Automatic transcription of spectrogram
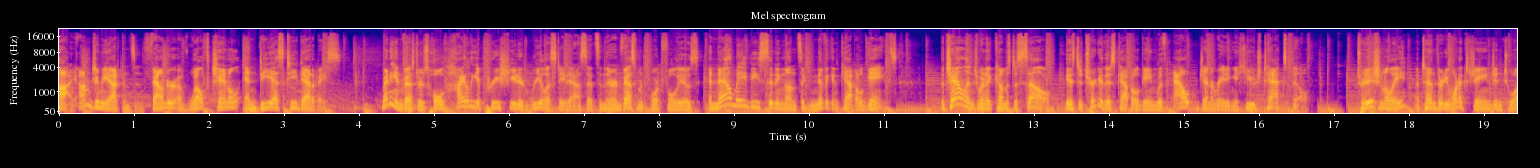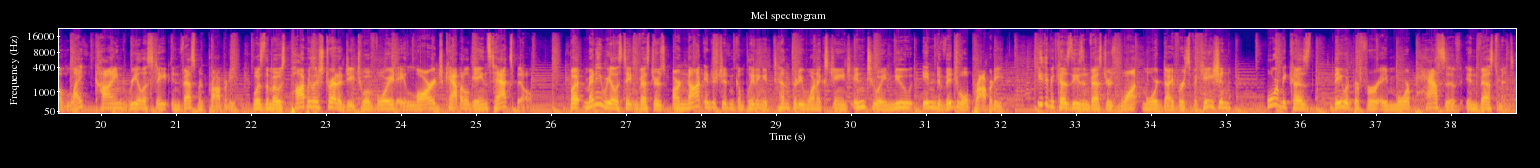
Hi, I'm Jimmy Atkinson, founder of Wealth Channel and DST Database. Many investors hold highly appreciated real estate assets in their investment portfolios and now may be sitting on significant capital gains. The challenge when it comes to sell is to trigger this capital gain without generating a huge tax bill. Traditionally, a 1031 exchange into a like kind real estate investment property was the most popular strategy to avoid a large capital gains tax bill. But many real estate investors are not interested in completing a 1031 exchange into a new individual property, either because these investors want more diversification or because they would prefer a more passive investment.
